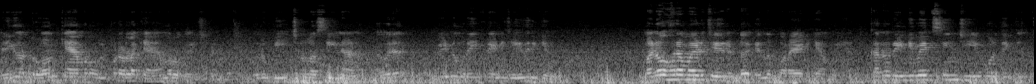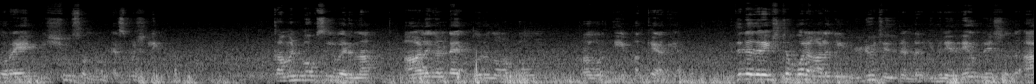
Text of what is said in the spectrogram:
എനിക്ക് ഡ്രോൺ ക്യാമറ ഉൾപ്പെടെയുള്ള ക്യാമറ ഉപയോഗിച്ചിട്ടുണ്ട്. ഒരു ബീച്ചിലുള്ള സീനാണ് അവർ വീണ്ടും റീക്രിയേറ്റ് ചെയ്തിരിക്കുന്നത്. മനോഹരമായിട്ട് ചെയ്തിട്ടുണ്ട് എന്ന് പറയാതിരിക്കാൻ വയ്യ. കാരണം ഒരു ഇന്റിമേറ്റ് സീൻ ചെയ്യുമ്പോഴത്തേക്ക് കുറേ ഇഷ്യൂസ് ഉണ്ട് എസ്പെഷ്യലി കമന്റ് ബോക്സിൽ വരുന്ന ആളുകളുടെ ഒരു നോട്ടവും പ്രവൃത്തിയും ഒക്കെ അറിയാം. ഇതിനെതിരെ ഇഷ്ടംപോലെ ആളുകൾ വീഡിയോ ചെയ്തിട്ടുണ്ട്. ഇതിനെതിരെ ഉദ്ദേശിച്ചത് ആ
